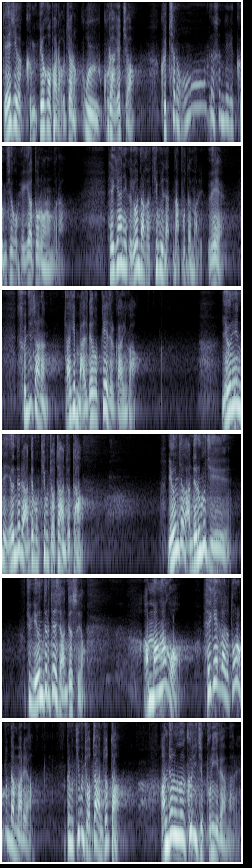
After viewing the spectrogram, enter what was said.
돼지가 금뼈고 봐라 어쩌나 꿀꿀하겠죠. 그처럼 온 백성들이 금식하고 회개가 돌아오는 거라. 회개하니까 요나가 기분이 나 쁘단 말이에요. 왜? 선지자는 자기 말대로 될거 아닌가? 예언인데 예언대로 안 되면 기분 좋다 안 좋다? 예언자가 안 되는 거지. 지금 예언대로 돼서 안 됐어요. 안 망하고 회개가 뿐단 말이야. 그럼 기분 좋다 안 좋다? 안 좋은 건집 분위기란 말이에요.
